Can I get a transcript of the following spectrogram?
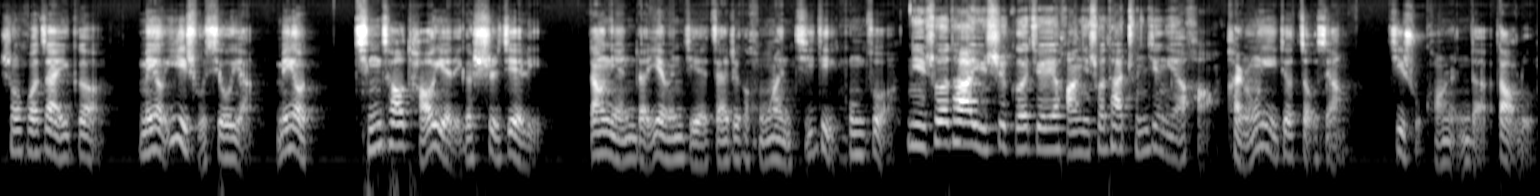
生活在一个。没有艺术修养、没有情操陶冶的一个世界里，当年的叶文洁在这个红岸基地工作，你说他与世隔绝也好，你说他纯净也好，很容易就走向技术狂人的道路。《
